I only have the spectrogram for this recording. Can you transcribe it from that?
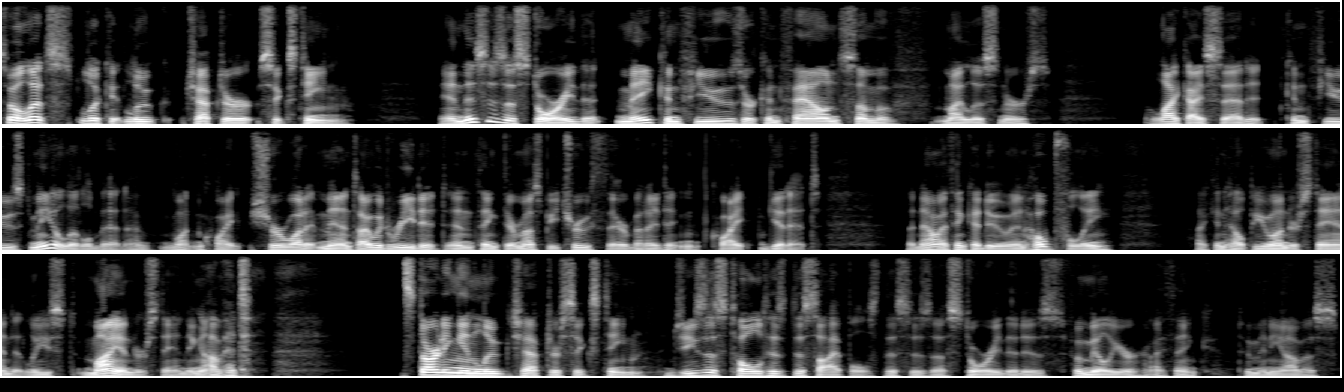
So let's look at Luke chapter 16. And this is a story that may confuse or confound some of my listeners. Like I said, it confused me a little bit. I wasn't quite sure what it meant. I would read it and think there must be truth there, but I didn't quite get it. But now I think I do, and hopefully I can help you understand at least my understanding of it. Starting in Luke chapter 16, Jesus told his disciples, this is a story that is familiar, I think, to many of us.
